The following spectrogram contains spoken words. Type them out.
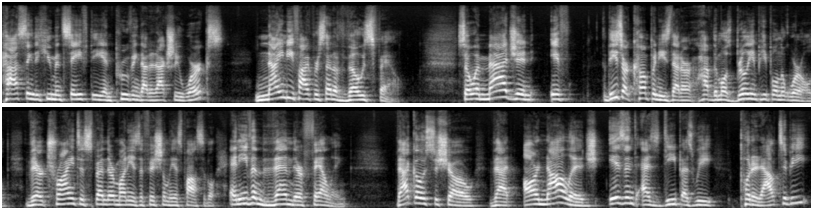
passing the human safety and proving that it actually works, 95% of those fail. So imagine if these are companies that are have the most brilliant people in the world. They're trying to spend their money as efficiently as possible, and even then they're failing. That goes to show that our knowledge isn't as deep as we put it out to be,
